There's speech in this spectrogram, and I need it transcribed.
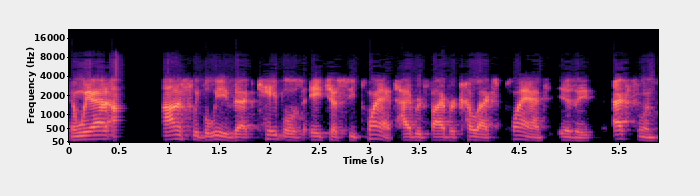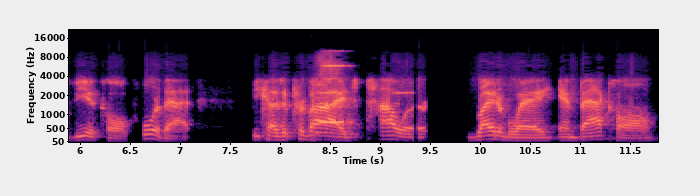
And we honestly believe that Cable's HFC plant, hybrid fiber coax plant, is an excellent vehicle for that because it provides power right of way and backhaul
